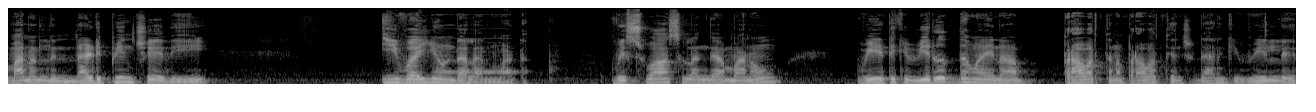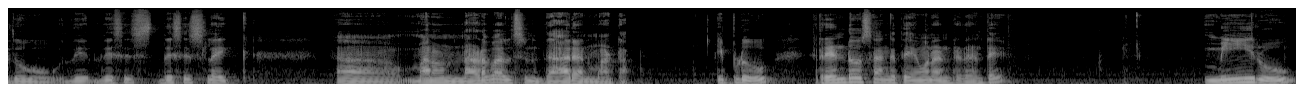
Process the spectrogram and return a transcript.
మనల్ని నడిపించేది ఇవై ఉండాలన్నమాట. విశ్వాసులంగా మనం వీటికి విరుద్ధమైన ప్రవర్తన ప్రవర్తించడానికి వీల్లేదు this is this is like మనం నడవాల్సిన దారి అనమాట ఇప్పుడు రెండో సంగతి ఏమని అంటాడంటే మీరు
